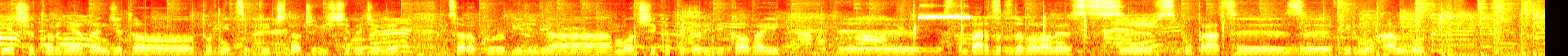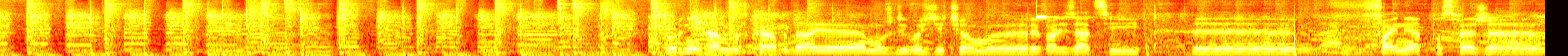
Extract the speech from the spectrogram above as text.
pierwszy turniej, a będzie to turniej cykliczny. Oczywiście będziemy co roku robili dla młodszej kategorii wiekowej. Jestem bardzo zadowolony z współpracy z firmą Handbook. Turniej Handbook Cup daje możliwość dzieciom y, rywalizacji y, w fajnej atmosferze,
